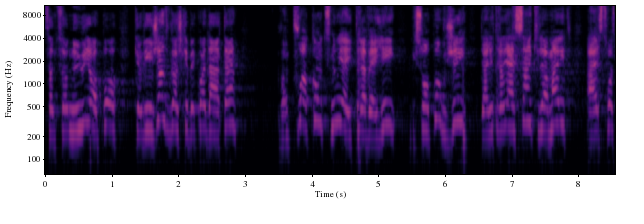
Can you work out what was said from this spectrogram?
ça, ne nuira pas, que les gens du village québécois d'antan vont pouvoir continuer à y travailler et qu'ils ne sont pas obligés d'aller travailler à 100 km à 60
